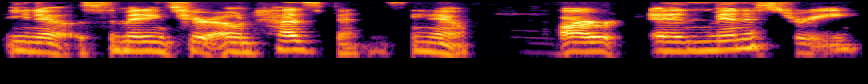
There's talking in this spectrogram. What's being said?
you know, submitting to your own husbands, you know, are in ministry.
